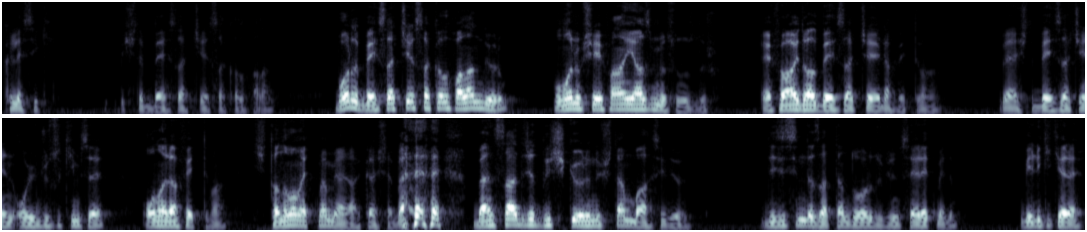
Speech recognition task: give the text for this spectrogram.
Klasik işte Behzatçı'ya sakalı falan. Bu arada Behzatçı'ya sakalı falan diyorum. Umarım şey falan yazmıyorsunuzdur. Efe Aydal Behzatçı'ya laf etti falan. Veya işte Behzatçı'nın oyuncusu kimse ona laf etti falan. Hiç tanımam etmem yani arkadaşlar. Ben, ben sadece dış görünüşten bahsediyorum. Dizisini de zaten doğru düzgün seyretmedim. Bir iki kere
